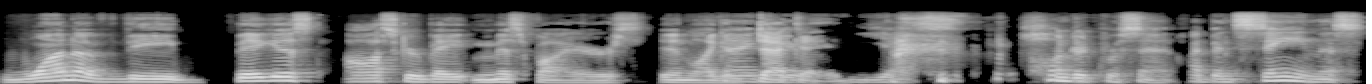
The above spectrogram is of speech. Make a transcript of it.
one of the biggest Oscar bait misfires in like Thank a you. decade. Yes. Hundred percent. I've been saying this.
